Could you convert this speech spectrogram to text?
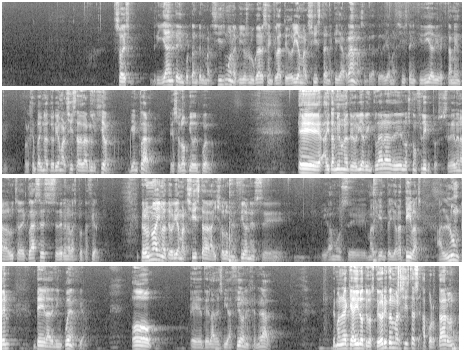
Eso es brillante e importante el marxismo en aquellos lugares en que la teoría marxista, en aquellas ramas en que la teoría marxista incidía directamente. Por ejemplo, hay una teoría marxista de la religión, bien clara, es el opio del pueblo. Eh, hay también una teoría bien clara de los conflictos, se deben a la lucha de clases, se deben a la explotación. Pero no hay una teoría marxista, hay solo menciones, eh, digamos, eh, más bien peyorativas al lumpen de la delincuencia o eh, de la desviación en general. De manera que ahí lo que los teóricos marxistas aportaron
